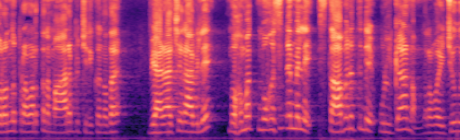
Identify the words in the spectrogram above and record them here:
തുറന്നു പ്രവർത്തനം ആരംഭിച്ചിരിക്കുന്നത്. വ്യാഴാഴ്ച രാവിലെ Muhammad Muhsin M L A സ്ഥാപനത്തിന്റെ ഉദ്ഘാടനം നിർവഹിച്ചു.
